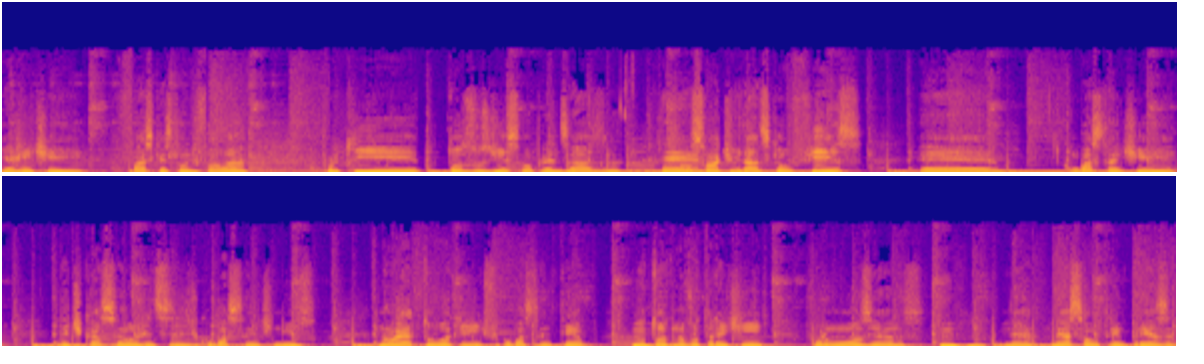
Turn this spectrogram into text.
e a gente faço questão de falar, porque todos os dias são aprendizados, né? É. Então são atividades que eu fiz é, com bastante dedicação, a gente se dedicou bastante nisso. Não é à toa que a gente ficou bastante tempo. Uhum. Ao todo na Votorantim foram 11 anos, uhum. né? Nessa outra empresa,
